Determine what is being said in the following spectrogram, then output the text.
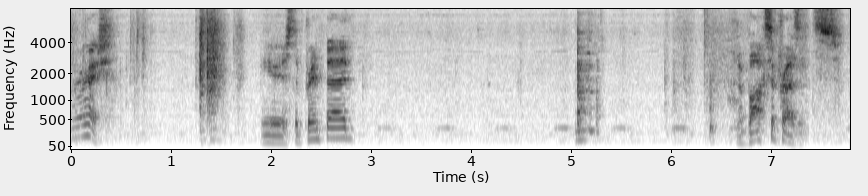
All right. Here's the print bed. And a box of presents.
